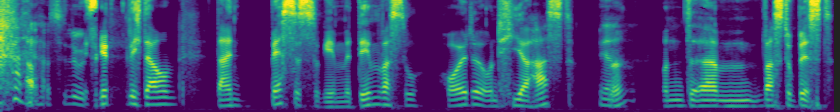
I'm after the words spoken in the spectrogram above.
Absolut. Es geht wirklich darum, dein Bestes zu geben mit dem, was du heute und hier hast. Ja. Ne? Und ähm, was du bist.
